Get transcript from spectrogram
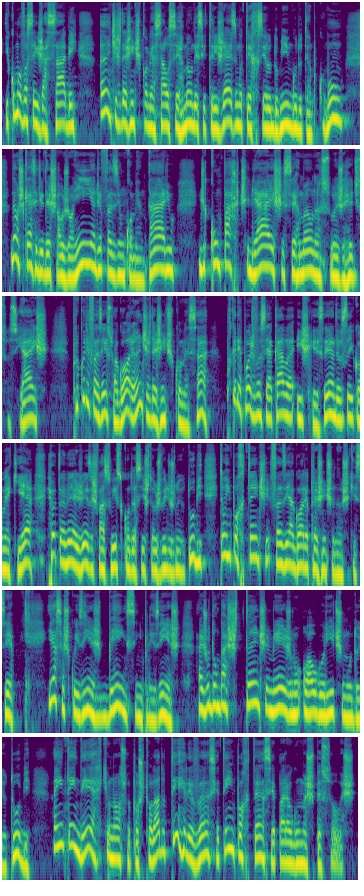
E como vocês já sabem, antes da gente começar o sermão desse 33º domingo do tempo comum, não esquece de deixar o joinha, de fazer um comentário, de compartilhar este sermão nas suas redes sociais. Procure fazer isso agora, antes da gente começar, porque depois você acaba esquecendo, eu sei como é que é. Eu também às vezes faço isso quando assisto aos vídeos no YouTube, então é importante fazer agora para a gente não esquecer. E essas coisinhas bem simplesinhas ajudam bastante mesmo o algoritmo do YouTube a entender que o nosso apostolado tem relevância, tem importância para algumas pessoas.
